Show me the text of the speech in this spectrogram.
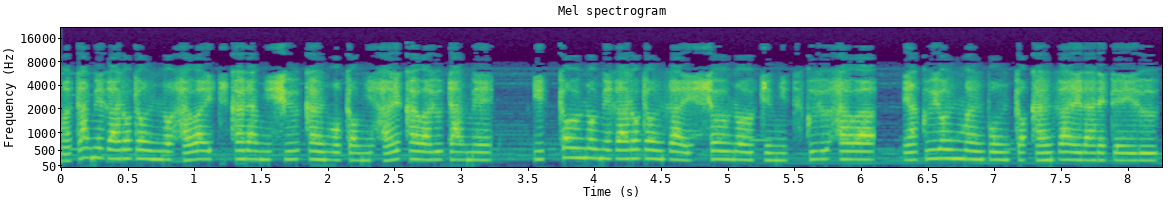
またメガロドンの歯は1から2週間ごとに生え変わるため、一頭のメガロドンが一生のうちに作る歯は、約4万本と考えられている。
